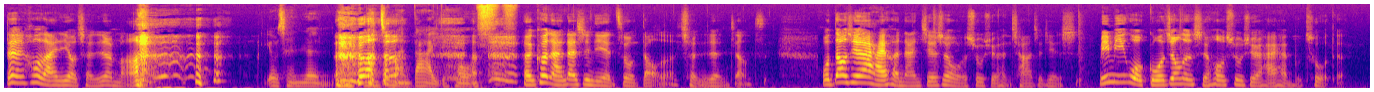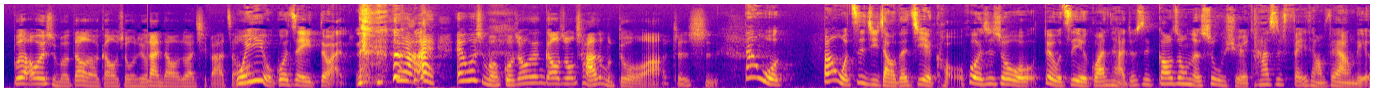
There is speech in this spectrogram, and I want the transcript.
但是后来你有承认吗？有承认，年纪蛮大以后，很困难，但是你也做到了承认这样子。我到现在还很难接受我数学很差这件事。明明我国中的时候数学还很不错的，不知道为什么到了高中就烂到乱七八糟。我也有过这一段。对啊，哎哎，为什么国中跟高中差这么多啊？真是。但我帮我自己找的借口，或者是说我对我自己的观察，就是高中的数学它是非常非常连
